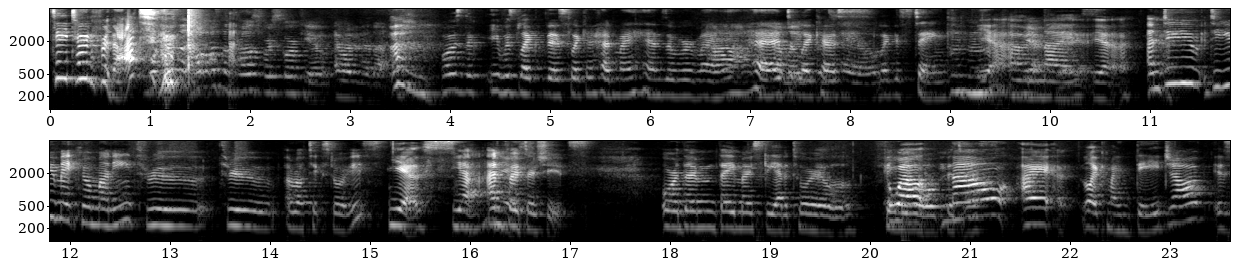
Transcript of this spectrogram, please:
stay tuned for that. What was, the, what was the pose for Scorpio? I want to know that. What was the? It was like this. Like I had my hands over my Ah, head, yeah, like like, the a s- tail. like a sting. Mhm. Yeah. Oh, Yeah, nice. Yeah. yeah. And do you do you make your money through through erotic stories? Yes. Yeah, and Yes. photo shoots, or them they mostly editorial well, business? now I like my day job is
